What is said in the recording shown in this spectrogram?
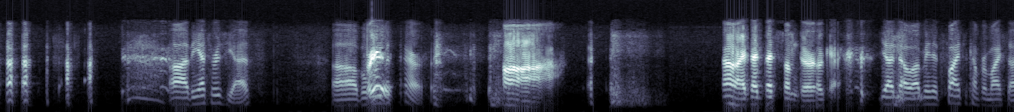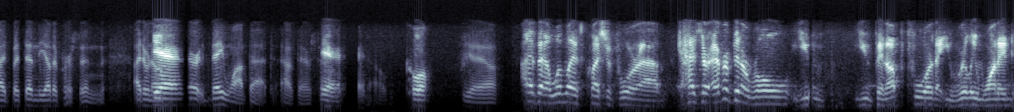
uh, the answer is yes. Uh, but Really? we'll leave it there. Ah. All right, that that's some dirt. Okay. yeah, no, I mean it's fine to come from my side, but then the other person, I don't know. Yeah. they're- want that out there. So, Yeah. Cool. Yeah. I have uh, one last question for. Uh, has there ever been a role you you've been up for that you really wanted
